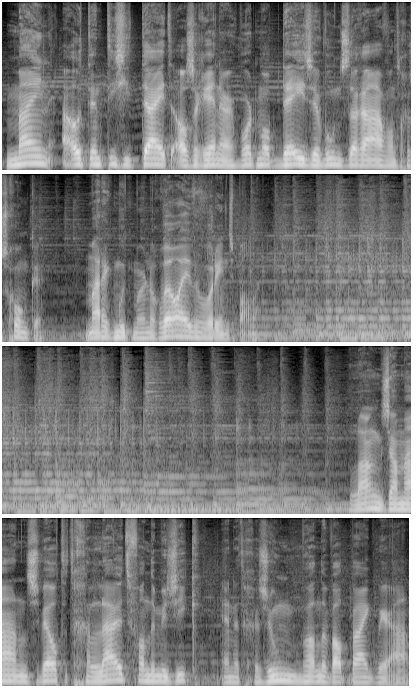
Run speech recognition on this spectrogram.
Mijn authenticiteit als renner wordt me op deze woensdagavond geschonken, maar ik moet me er nog wel even voor inspannen. Langzaamaan zwelt het geluid van de muziek en het gezoem van de wattbike weer aan.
